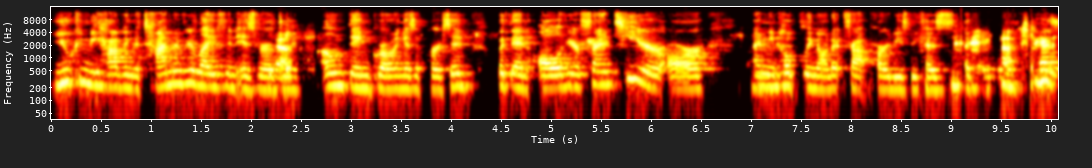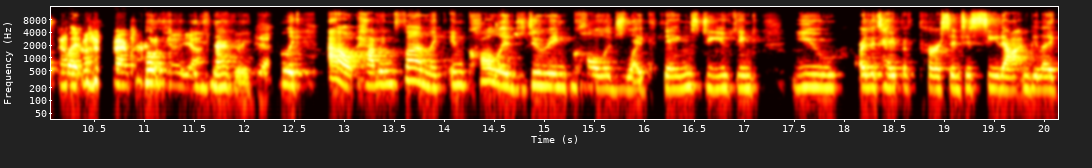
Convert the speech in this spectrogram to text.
you can be having the time of your life in Israel, Yeah. doing your own thing, growing as a person, but then all of your friends here are, I mean, mm-hmm. hopefully not at frat parties because, again, but go to prep Oh, yeah exactly. Yeah. But, like out having fun, like in college, doing college like things. Do you think you are the type of person to see that and be like,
